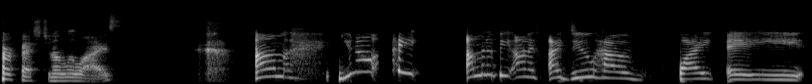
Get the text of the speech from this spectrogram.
professional wise? Um, you know, I I'm gonna be honest. I do have quite a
